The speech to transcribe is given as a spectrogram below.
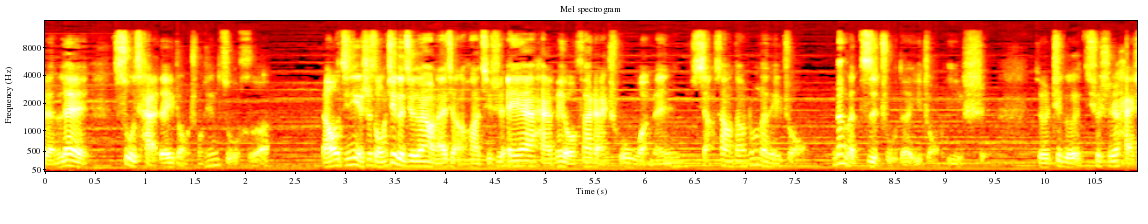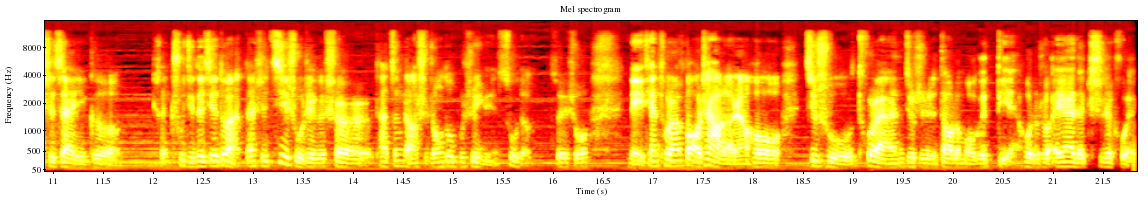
人类素材的一种重新组合。然后仅仅是从这个阶段上来讲的话，其实 AI 还没有发展出我们想象当中的那种那么自主的一种意识，就是这个确实还是在一个很初级的阶段。但是技术这个事儿，它增长始终都不是匀速的，所以说哪天突然爆炸了，然后技术突然就是到了某个点，或者说 AI 的智慧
